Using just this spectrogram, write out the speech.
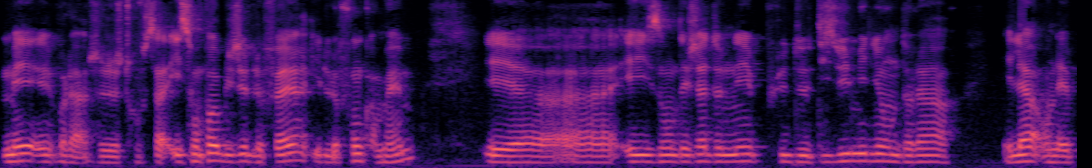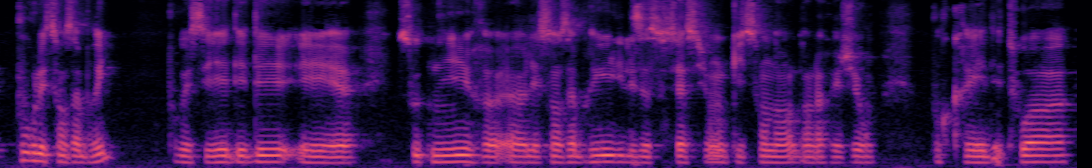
mais voilà, je, trouve ça. Ils sont pas obligés de le faire, ils le font quand même. Et, ils ont déjà donné plus de 18 millions de dollars. Et là, on est pour les sans-abri, pour essayer d'aider et soutenir les sans-abri, les associations qui sont dans, la région, pour créer des toits,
